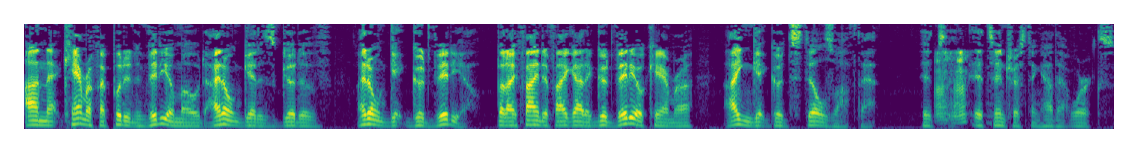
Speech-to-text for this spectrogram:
on that camera, if I put it in video mode, I don't get as good of I don't get good video. But I find if I got a good video camera, I can get good stills off that. It's Mhm. it's interesting how that works.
